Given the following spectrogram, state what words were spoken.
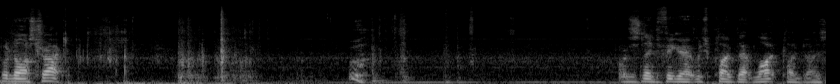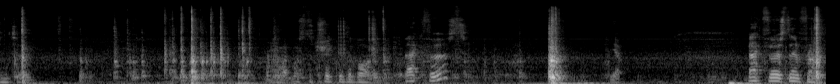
What a nice truck. Ooh. I just need to figure out which plug that light plug goes into. Right, what's the trick with the body? Back first? Yep. Back first, then front.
